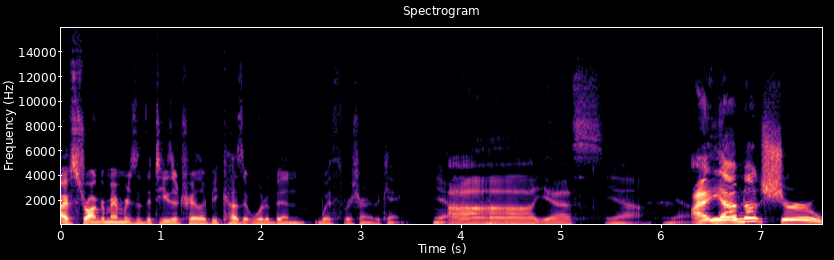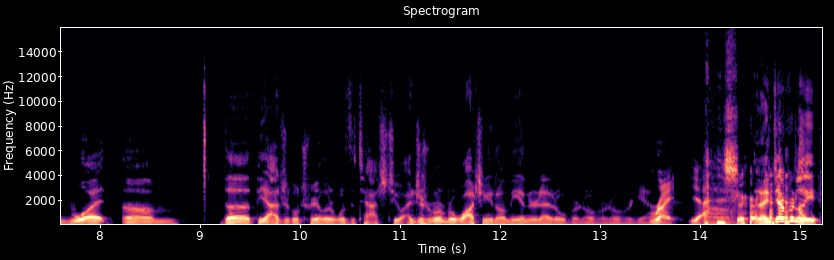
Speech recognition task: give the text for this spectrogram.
I have stronger memories of the teaser trailer because it would have been with Return of the King. Yeah. Ah, yes. yeah. Yeah. I yeah, I'm not sure what um the theatrical trailer was attached to. I just remember watching it on the internet over and over and over again. right. Yeah. Um, sure. And I definitely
